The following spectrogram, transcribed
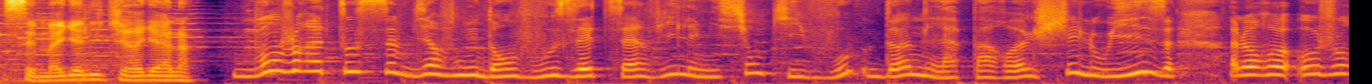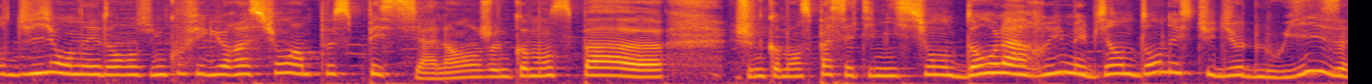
C'est Magali qui régale. Bonjour à tous, bienvenue dans Vous êtes servi, l'émission qui vous donne la parole chez Louise. Alors euh, aujourd'hui, on est dans une configuration un peu spéciale. hein. Euh, je ne commence pas cette émission dans la rue, mais bien dans les studios de Louise.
